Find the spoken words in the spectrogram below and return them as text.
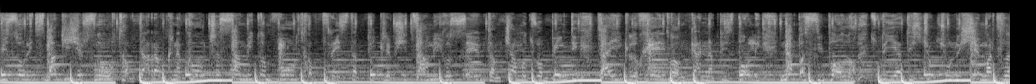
ვიზორიც მაგიჟებს ნორთავ დარავქნა ქუჩას ამიტომ ვურთხავ. წრეს და ფიქრებში წამიღო სევდამ. ჩამოწვა ბინდი დაიკლო ხედვა განაფის ბოლი ნაბასი ბოლო. წვიადის ჩოქჩული შემართლა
